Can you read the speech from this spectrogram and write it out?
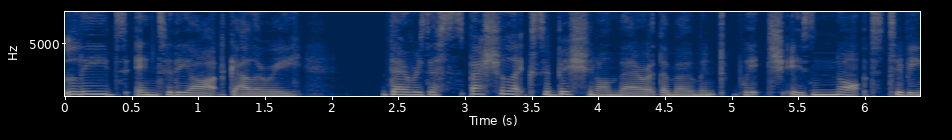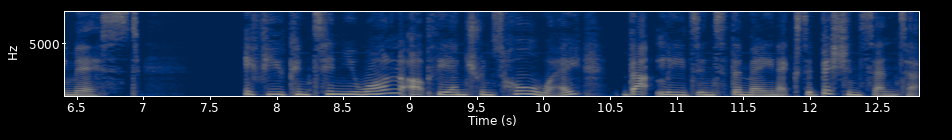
leads into the art gallery. There is a special exhibition on there at the moment which is not to be missed. If you continue on up the entrance hallway, that leads into the main exhibition centre.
